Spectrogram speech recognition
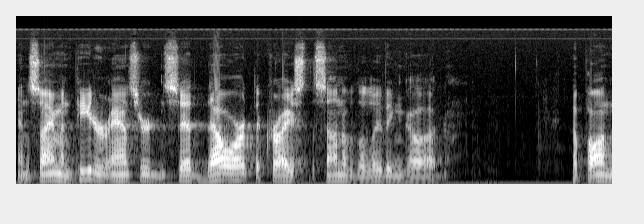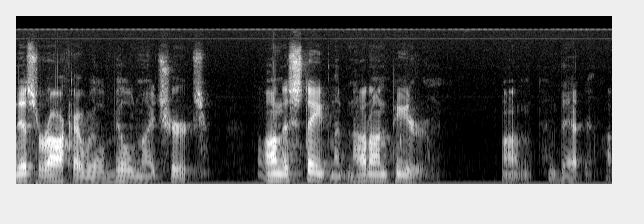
And Simon Peter answered and said, Thou art the Christ, the Son of the living God. Upon this rock I will build my church. On the statement, not on Peter, on that uh,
